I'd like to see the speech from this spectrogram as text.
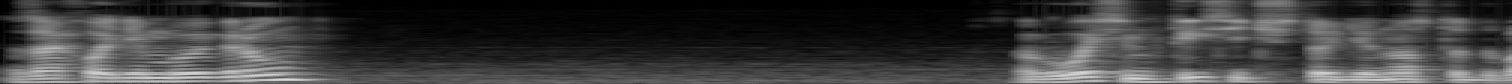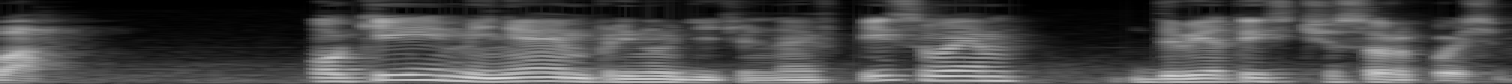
Заходим в игру. 8192. Окей, меняем принудительно. Вписываем 2048.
